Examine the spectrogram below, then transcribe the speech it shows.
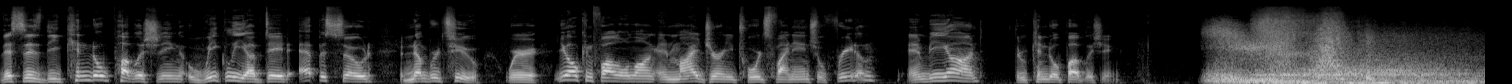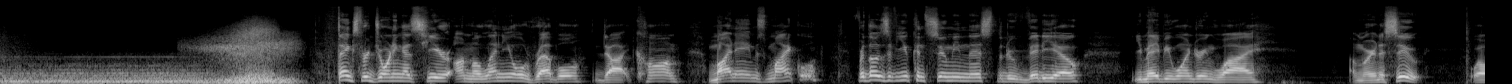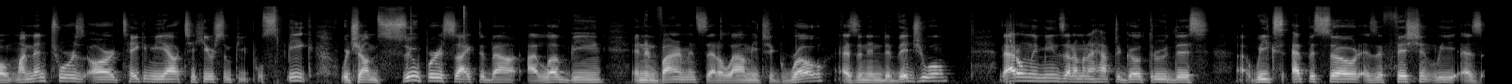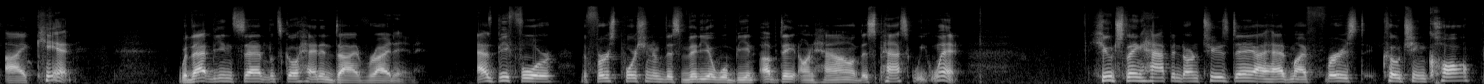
This is the Kindle Publishing Weekly Update, episode number two, where y'all can follow along in my journey towards financial freedom and beyond through Kindle Publishing. Thanks for joining us here on millennialrebel.com. My name's Michael. For those of you consuming this through video, you may be wondering why I'm wearing a suit. Well, my mentors are taking me out to hear some people speak, which I'm super psyched about. I love being in environments that allow me to grow as an individual. That only means that I'm going to have to go through this uh, week's episode as efficiently as I can. With that being said, let's go ahead and dive right in. As before, the first portion of this video will be an update on how this past week went. Huge thing happened on Tuesday. I had my first coaching call.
